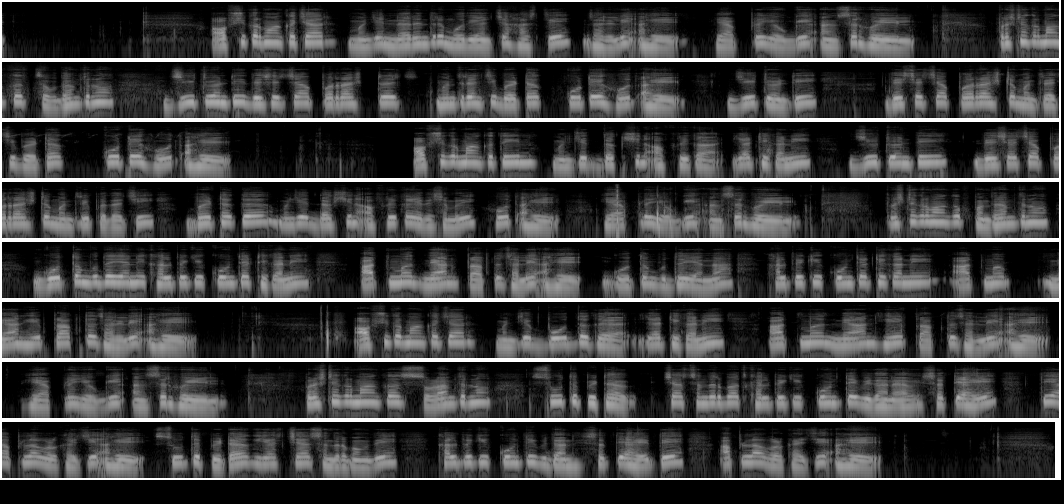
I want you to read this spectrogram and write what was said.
ऑप्शन क्रमांक चार म्हणजे नरेंद्र मोदी यांच्या हस्ते झालेले आहे. हे आपलं योग्य आन्सर होईल. प्रश्न क्रमांक चौदा मित्रांनो जी ट्वेंटी देशाच्या परराष्ट्र मंत्र्यांची बैठक कोठे होत आहे? जी ट्वेंटी देशाच्या परराष्ट्र मंत्र्याची बैठक कोठे होत आहे? ऑप्शन क्रमांक तीन म्हणजे दक्षिण आफ्रिका. या ठिकाणी जी ट्वेंटी देशाच्या परराष्ट्र मंत्रीपदाची बैठक म्हणजे दक्षिण आफ्रिका या देशामध्ये होत आहे. हे आपलं योग्य आन्सर होईल. प्रश्न क्रमांक पंधरा मित्रांनो गौतम बुद्ध यांनी खालपैकी कोणत्या ठिकाणी आत्मज्ञान प्राप्त झाले आहे? गौतम बुद्ध यांना खालपैकी कोणत्या ठिकाणी आत्मज्ञान हे प्राप्त झालेले आहे? ऑप्शन क्रमांक चार म्हणजे बौद्ध गया या ठिकाणी आत्मज्ञान हे प्राप्त झालेले आहे. हे आपलं योग्य आन्सर होईल. प्रश्न क्रमांक सोळा मित्रांनो सूतपीठकच्या संदर्भात खालपैकी कोणते विधान आहे सत्य आहे ते आपल्याला ओळखायचे आहे. सूतपीठक याच्या संदर्भामध्ये खालपैकी कोणते विधान सत्य आहे ते आपल्याला ओळखायचे आहे.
